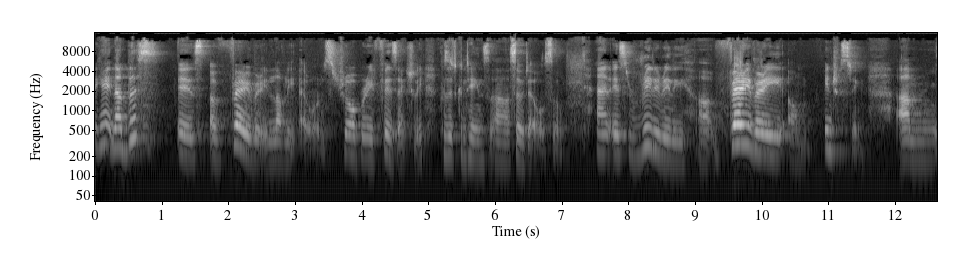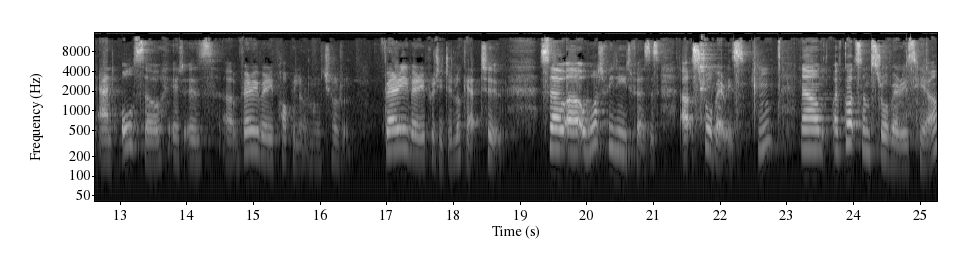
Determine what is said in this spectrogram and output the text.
Okay, now this is a very, very lovely, or strawberry fizz actually, because it contains uh, soda also. And it's really, really uh, very, very um, interesting. Um, and also, it is uh, very, very popular among children. Very, very pretty to look at too. So, uh, what we need first is uh, strawberries. Hmm? Now, I've got some strawberries here.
